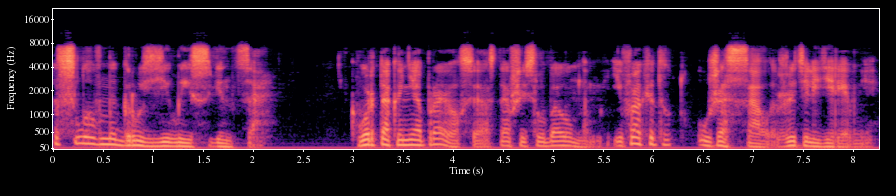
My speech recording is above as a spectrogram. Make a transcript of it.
словно грузило из свинца. Квор так и не оправился, оставшись слабоумным, и факт этот ужасал жителей деревни.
